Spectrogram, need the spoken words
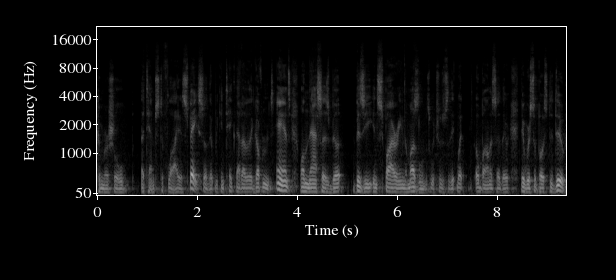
commercial attempts to fly to space so that we can take that out of the government's hands while NASA is bu- busy inspiring the Muslims, which was the, what Obama said they were, they were supposed to do.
